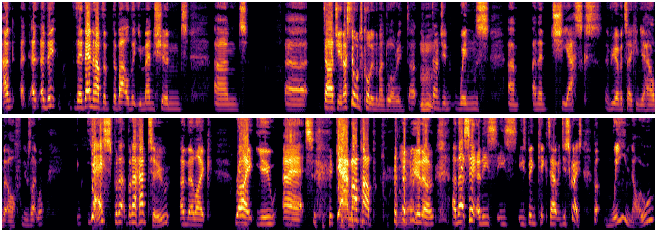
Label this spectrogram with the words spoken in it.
and and, and they they then have the, the battle that you mentioned, and uh, Djarin. I still want to call him the Mandalorian. Da- Mhm. Djarin wins, um, and then she asks, "Have you ever taken your helmet off?" And he was like, "Well, yes, but I, but I had to." And they're like, "Right, you at get out my pub." Yeah. you know, and that's it. And he's he's he's been kicked out in disgrace. But we know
